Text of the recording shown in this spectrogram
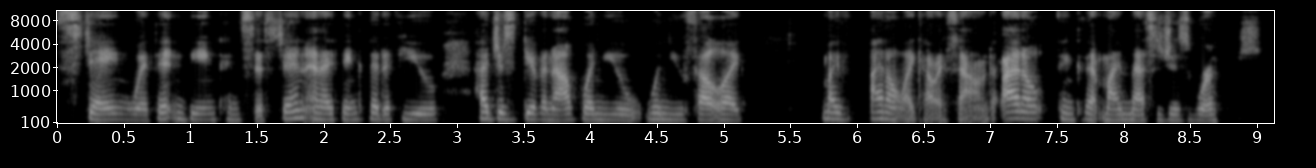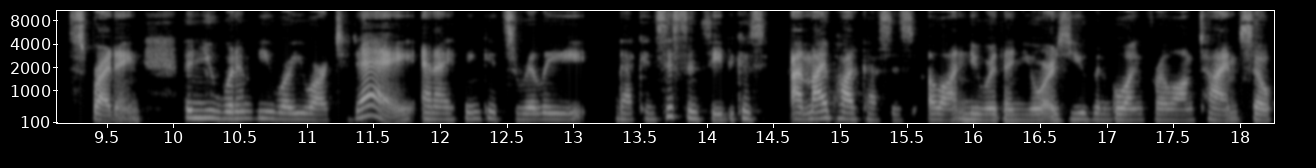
staying with it and being consistent and I think that if you had just given up when you when you felt like my I don't like how I sound I don't think that my message is worth spreading, then you wouldn't be where you are today. And I think it's really that consistency because uh, my podcast is a lot newer than yours. You've been going for a long time. So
